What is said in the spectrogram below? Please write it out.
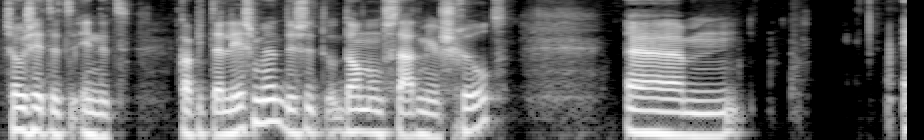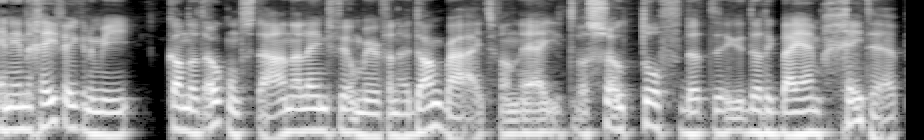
Zo zit het in het kapitalisme, dus het, dan ontstaat meer schuld. Ehm, en in de geef-economie kan dat ook ontstaan, alleen veel meer vanuit dankbaarheid. Van ja, het was zo tof dat, ik- dat ik bij hem gegeten heb.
